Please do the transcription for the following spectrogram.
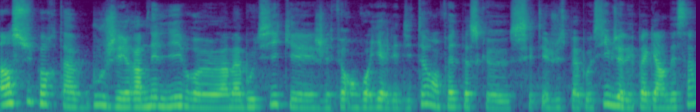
insupportable. Du coup, j'ai ramené le livre euh, à ma boutique et je l'ai fait renvoyer à l'éditeur en fait parce que c'était juste pas possible, j'allais pas garder ça.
